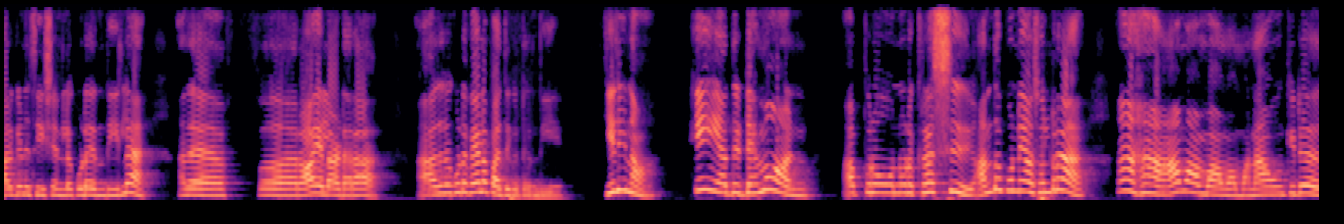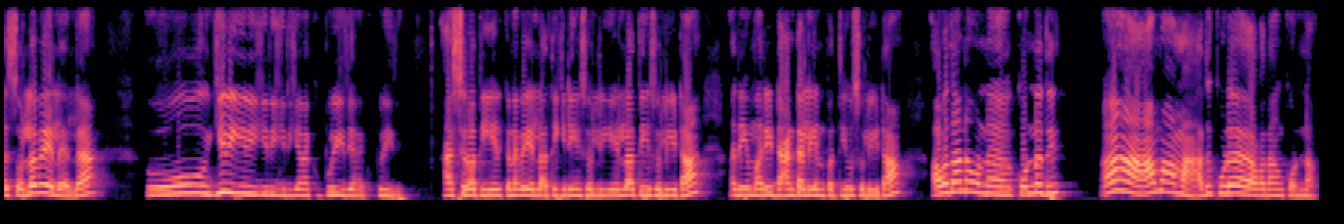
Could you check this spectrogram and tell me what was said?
ஆர்கனைசேஷனில் கூட இருந்தீல்ல அந்த ராயல் ஆர்டரா? அதில் கூட வேலை பார்த்துக்கிட்டு இருந்தியே. எலினா ஹே அது டெமான். அப்புறம் உன்னோட க்ரஷ்ஷு அந்த பொண்ணையா சொல்கிறேன் ஆஹா ஆமாம் ஆமாம் ஆமாம் ஆமாம் நான் உன்கிட்ட சொல்லவே இல்லைல்ல. ஓ இரு இரு இரு இரு. எனக்கு புரியுது எனக்கு புரியுது. ஆஷிராத் ஏற்கனவே எல்லாத்துக்கிட்டையும் சொல்லி எல்லாத்தையும் சொல்லிட்டான் அதே மாதிரி டான்டாலியன் பற்றியும் சொல்லிட்டான் அவள் தானே உன்னை கொன்னது? ஆ ஆமாம் ஆமாம் அது கூட அவள் தான் கொன்னான்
